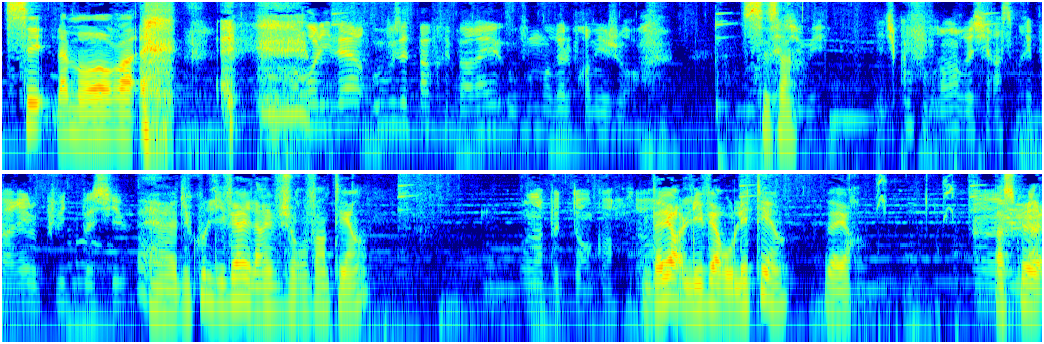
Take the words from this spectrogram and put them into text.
c'est la mort. L'hiver, où vous êtes pas préparé, ou vous mourrez le premier jour. C'est ça. Et du coup, faut vraiment réussir à se préparer le plus vite possible. Euh, du coup, l'hiver, il arrive jour 21. On a un peu de temps encore. D'ailleurs, l'hiver ou l'été, hein, d'ailleurs. Euh, parce que- Là,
